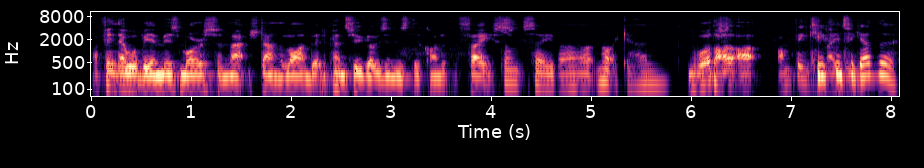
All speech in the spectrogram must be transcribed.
I think there will be a Miz Morrison match down the line, but it depends who goes in as the kind of the face. Don't say that. Not again. Well, I, I, I'm thinking Keep them maybe, together.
